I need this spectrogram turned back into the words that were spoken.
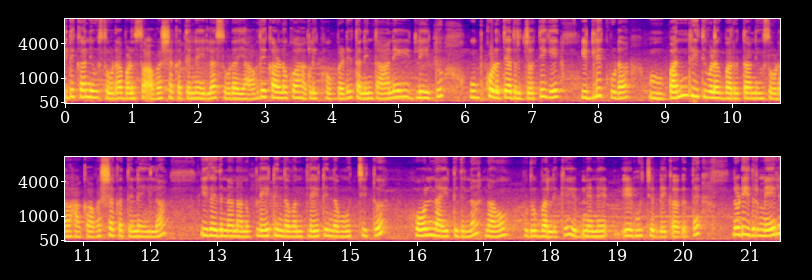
ಇದಕ್ಕೆ ನೀವು ಸೋಡಾ ಬಳಸೋ ಅವಶ್ಯಕತೆಯೇ ಇಲ್ಲ. ಸೋಡಾ ಯಾವುದೇ ಕಾರಣಕ್ಕೂ ಹಾಕ್ಲಿಕ್ಕೆ ಹೋಗಬೇಡಿ ತನ್ನಿಂದ ತಾನೇ ಇಡ್ಲಿ ಇಟ್ಟು ಉಬ್ಕೊಳ್ಳುತ್ತೆ. ಅದ್ರ ಜೊತೆಗೆ ಇಡ್ಲಿ ಕೂಡ ಬನ್ ರೀತಿ ಒಳಗೆ ಬರುತ್ತಾ ನೀವು ಸೋಡಾ ಹಾಕೋ ಅವಶ್ಯಕತೆಯೇ ಇಲ್ಲ. ಈಗ ಇದನ್ನು ನಾನು ಪ್ಲೇಟಿಂದ, ಒಂದು ಪ್ಲೇಟಿಂದ ಮುಚ್ಚಿಟ್ಟು ಹೋಲ್ ನೈಟ್ ಇದನ್ನು ನಾವು ಹುದುಗ್ ಬರಲಿಕ್ಕೆ ನೆನೆ ಮುಚ್ಚಿಡಬೇಕಾಗುತ್ತೆ. ನೋಡಿ, ಇದ್ರ ಮೇಲೆ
